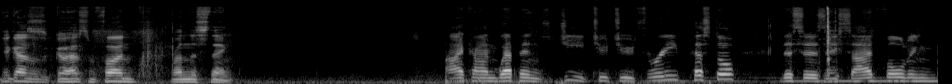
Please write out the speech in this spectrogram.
Yeah, guys, let's go have some fun. Run this thing. Icon Weapons G223 pistol. This is a side folding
